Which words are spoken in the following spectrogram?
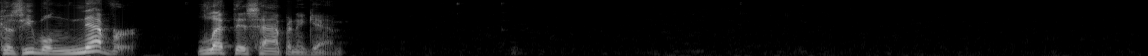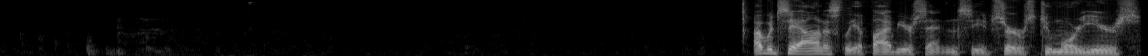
Cuz he will never let this happen again. I would say honestly, a five year sentence. He serves two more years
